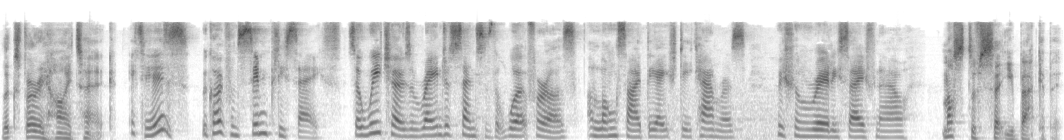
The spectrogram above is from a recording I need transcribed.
Looks very high tech. It is. We got it from SimpliSafe. So we chose a range of sensors that work for us alongside the HD cameras. We feel really safe now. Must have set you back a bit.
